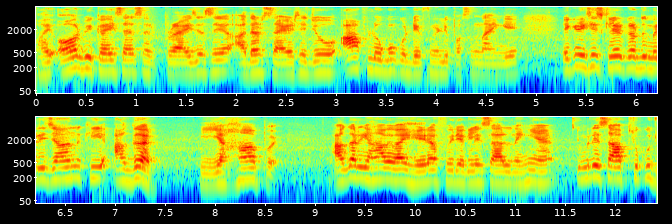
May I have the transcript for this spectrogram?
भाई, और भी कई सारे सरप्राइजेस है अदर साइड से जो आप लोगों को डेफिनेटली पसंद आएँगे। लेकिन एक चीज़ क्लियर कर दूँ मेरी जान कि अगर यहाँ पर अगर यहाँ पे भाई हेरा फेरी अगले साल नहीं है तो मेरे हिसाब से कुछ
